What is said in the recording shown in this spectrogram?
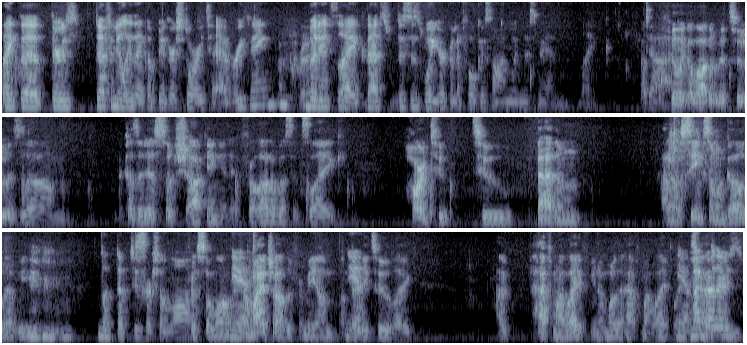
like the there's definitely like a bigger story to everything, Mhm. Right. but it's like that's this is what you're gonna focus on when this man like I- I feel like a lot of it too is um, because it is so shocking, and it, for a lot of us, it's like hard to to fathom. I don't know, seeing someone go that we Mhm. Looked up to for so long. for so long. Like Yeah. for my childhood, for me, I'm, I'm Yeah. 32. Like I've half my life, you know, more than half my life. Like, yeah, my brother's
